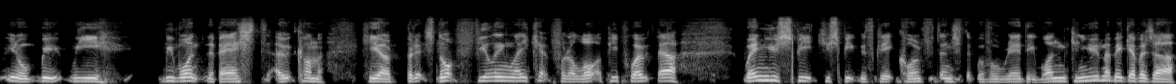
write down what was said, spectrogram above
you know, we we we want the best outcome here, but it's not feeling like it for a lot of people out there. When you speak, you speak with great confidence that we've already won. Can you maybe give us a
